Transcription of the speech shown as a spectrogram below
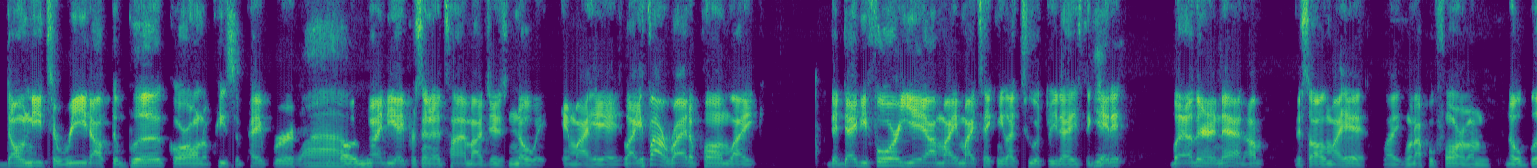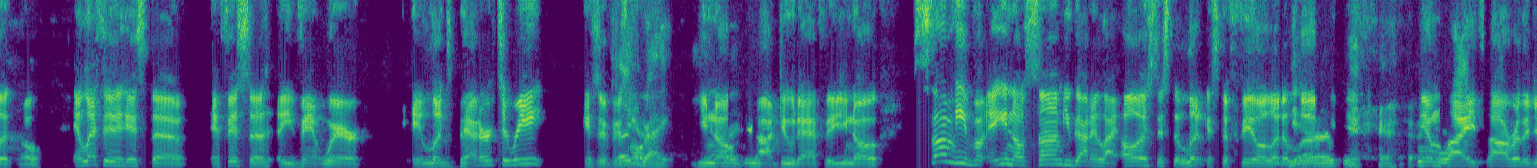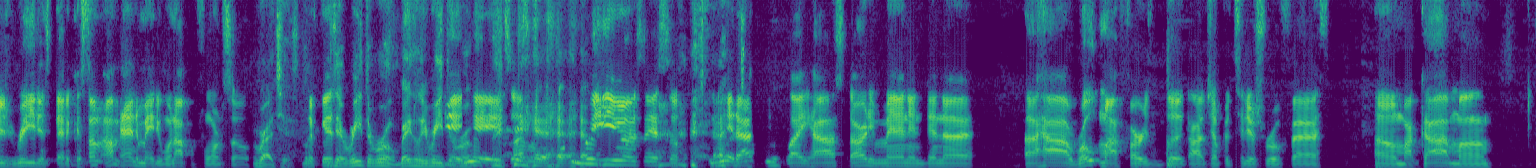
don't need to read out the book or on a piece of paper. wow. Ninety eight percent of the time, I just know it in my head. Like if I write a poem like the day before, yeah, I might it might take me like two or three days to get it. But other than that, I'm it's all in my head. Like when I perform, I'm no book, no unless it, it's the if it's a event where it looks better to read. It's if it's more right. you know, then I do that you know. Some even you know, some you gotta like, oh, it's just the look, it's the feel of the Yeah. look, and dim lights. I'd rather just read instead of because some I'm animated when I perform, so righteous. but if it's said, read the room. Basically, read the room. yeah, so I'm- you know what I'm saying? So yeah, that's just like how I started, man. And then uh, uh how I wrote my first book. I'll jump into this real fast. Um, my godmom,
